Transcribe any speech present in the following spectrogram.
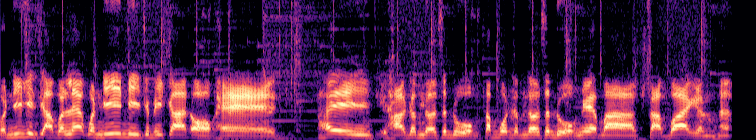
วันนี้กิจกรรมวันแรกวันนี้มีจะมีการออกแห่ให้ชาวดำเนินสะดวกตำบลดำเนินสะดวกเนี่ยมากราบไหว้กันฮะ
